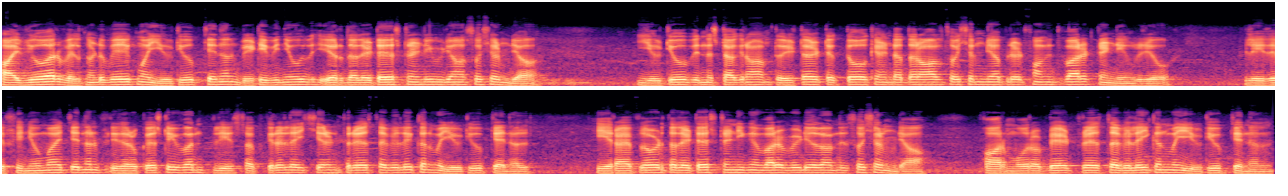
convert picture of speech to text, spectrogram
Hi viewer, welcome to back my YouTube channel BTV News. Here the latest trending video on social media. YouTube, Instagram, Twitter, TikTok and other all social media platforms for trending video. Please, if you new my channel, please request even, please subscribe, like, share and press the bell icon my YouTube channel. Here I upload the latest trending and viral videos on the social media. For more update, press the bell icon my YouTube channel.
